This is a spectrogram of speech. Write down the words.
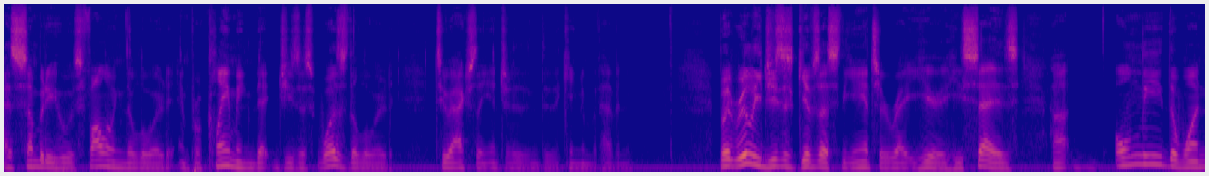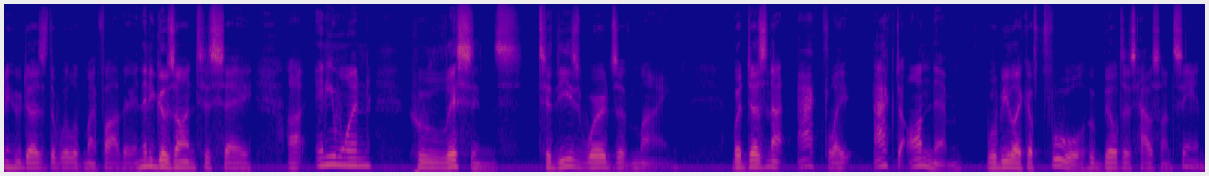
as somebody who was following the Lord and proclaiming that Jesus was the Lord to actually enter into the kingdom of heaven. But really, Jesus gives us the answer right here. He says, uh, Only the one who does the will of my Father. And then he goes on to say, uh, Anyone who listens to these words of mine but does not act like act on them will be like a fool who built his house on sand.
